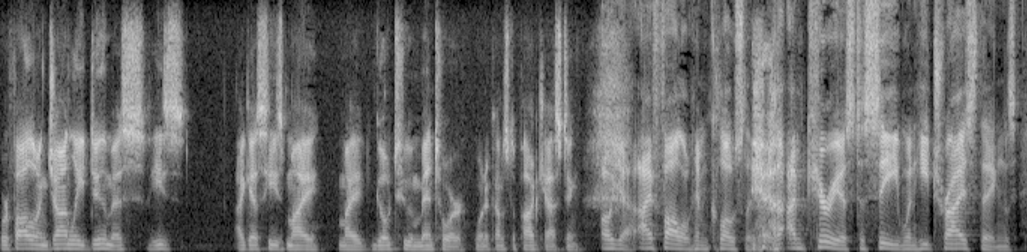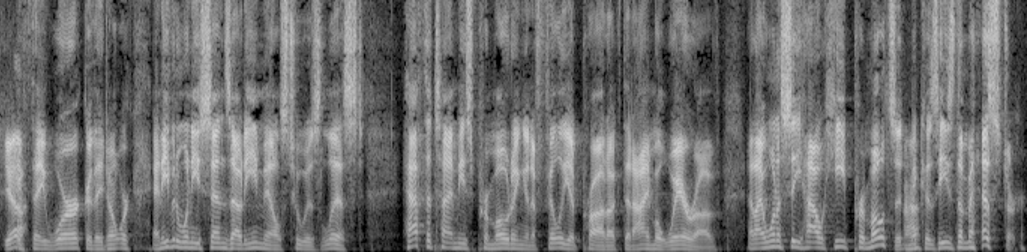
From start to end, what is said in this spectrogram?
were following John Lee Dumas. He's I guess he's my my go-to mentor when it comes to podcasting. Oh yeah, I follow him closely. because I'm curious to see when he tries things Yeah. if they work or they don't work. And even when he sends out emails to his list, half the time he's promoting an affiliate product that I'm aware of, and I want to see how he promotes it because he's the master.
